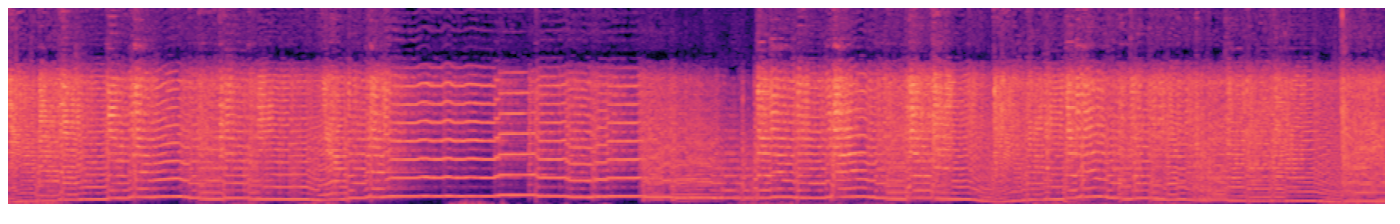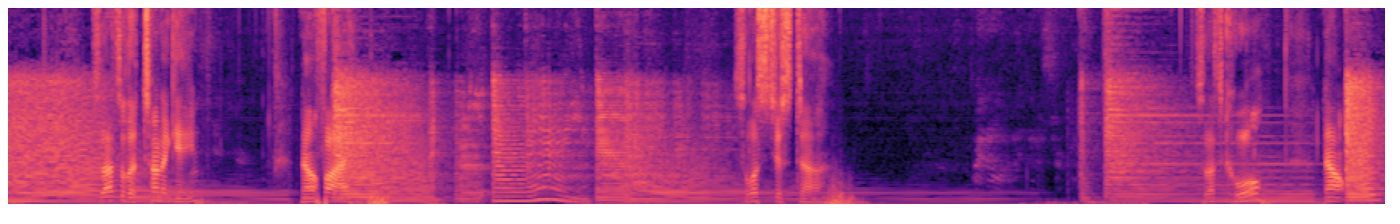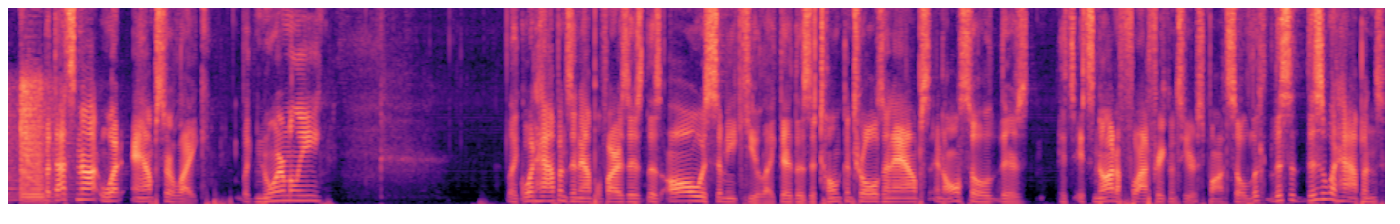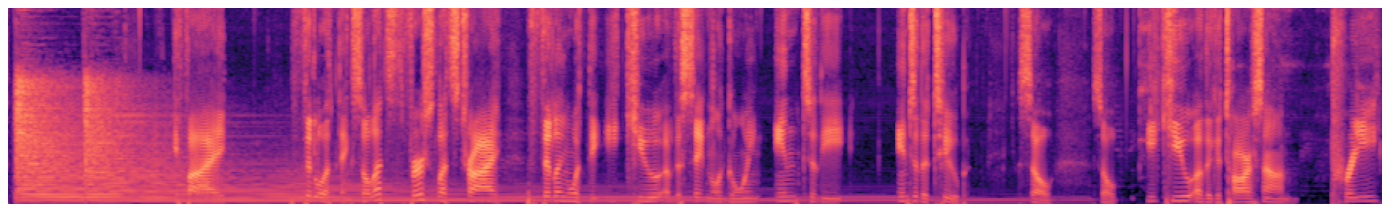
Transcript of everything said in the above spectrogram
So that's with a ton of gain. Now if I... So let's just... Uh, so that's cool. Now, but that's not what amps are like. Like normally, like what happens in amplifiers, there's there's always some EQ. Like there, there's the tone controls on amps, and also there's it's it's not a flat frequency response. So look, this is this is what happens if I fiddle with things. So let's first let's try fiddling with the EQ of the signal going into the into the tube. So so EQ of the guitar sound pre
